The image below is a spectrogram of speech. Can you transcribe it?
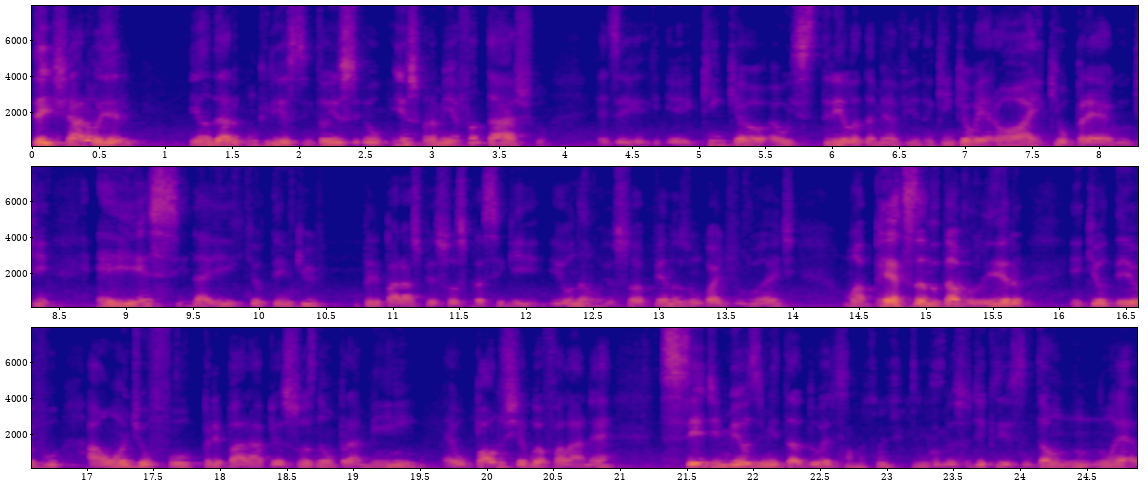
deixaram ele e andaram com Cristo. Então, isso, isso para mim é fantástico. Quer dizer, é, quem que é o, é o, estrela da minha vida? Quem que é o herói que eu prego? Quem... É esse daí que eu tenho que preparar as pessoas para seguir. Eu não, eu sou apenas um coadjuvante, uma peça no tabuleiro e que eu devo, aonde eu for, preparar pessoas não para mim. É, o Paulo chegou a falar, né? Ser de meus imitadores. Sou de Cristo. Sou de Cristo. Então, não é,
